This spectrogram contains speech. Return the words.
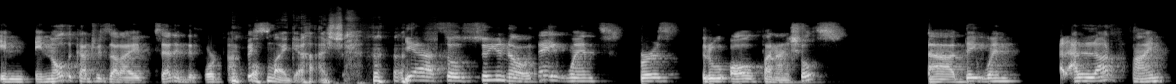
in, in all the countries that I said in the four countries. Oh my gosh. yeah. So, so, you know, they went first through all financials. Uh, they went a lot of time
